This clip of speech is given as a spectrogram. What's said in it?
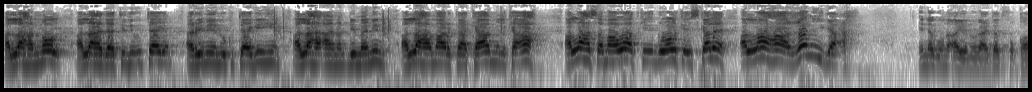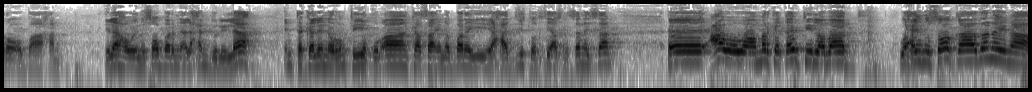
allaha nool allaha daatadii u taagan arrimeenu ku taagan yihiin allaha aanan dhimanin allaha maaragta kaamilka ah allaha samaawaadka iyo dhulalka iska leh allaha haniga ah. Inaguna aynu nahay dad fuqaro oo baahan. Ilaah waynu soo baranay alxamdu lilah inta kalena runtii qur'aankaasaa ina baraya iyo axaadiistu ad sii akrisanaysaan caawa waa marka qaybtii labaad. Waxaynu soo qaadanaynaa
